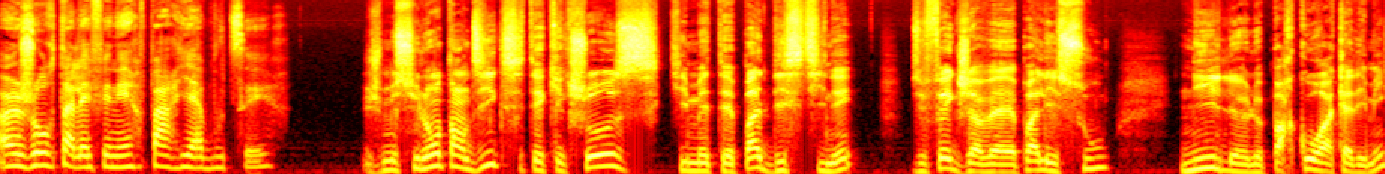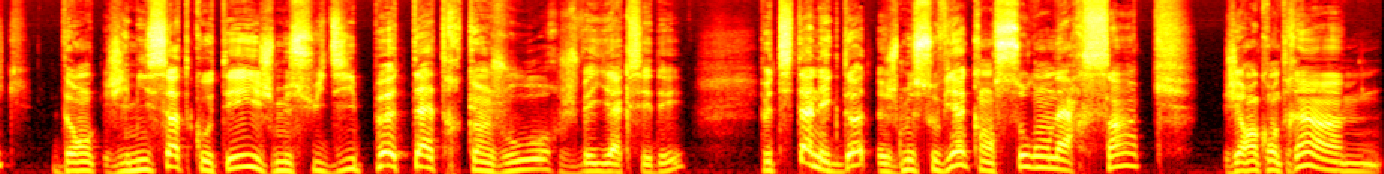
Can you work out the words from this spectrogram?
un jour, tu allais finir par y aboutir? Je me suis longtemps dit que c'était quelque chose qui m'était pas destiné du fait que j'avais pas les sous ni le, parcours académique. Donc, j'ai mis ça de côté et je me suis dit peut-être qu'un jour, je vais y accéder. Petite anecdote, je me souviens qu'en secondaire 5, j'ai rencontré un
